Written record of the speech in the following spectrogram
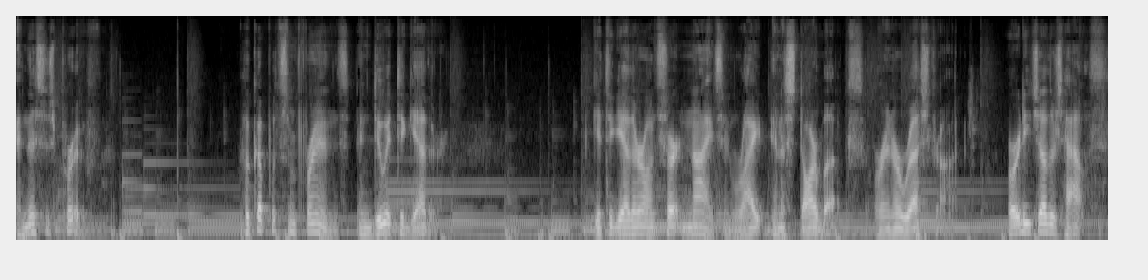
And this is proof. Hook up with some friends and do it together. Get together on certain nights and write in a Starbucks or in a restaurant or at each other's house.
